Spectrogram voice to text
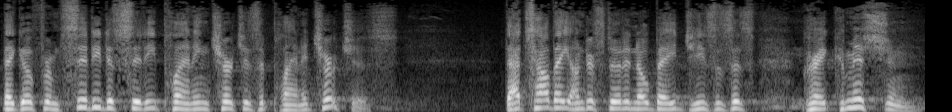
They go from city to city planting churches that planted churches. That's how they understood and obeyed Jesus' Great Commission.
